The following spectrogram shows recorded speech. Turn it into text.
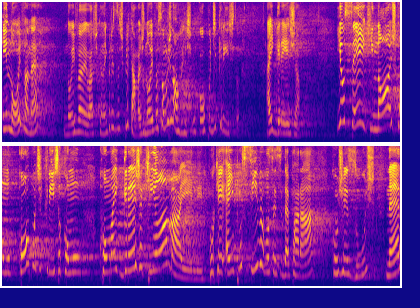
e noiva, né? Noiva, eu acho que nem precisa explicar, mas noiva somos nós, o corpo de Cristo, a igreja. E eu sei que nós, como corpo de Cristo, como, como a igreja que ama a Ele, porque é impossível você se deparar com Jesus, né?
